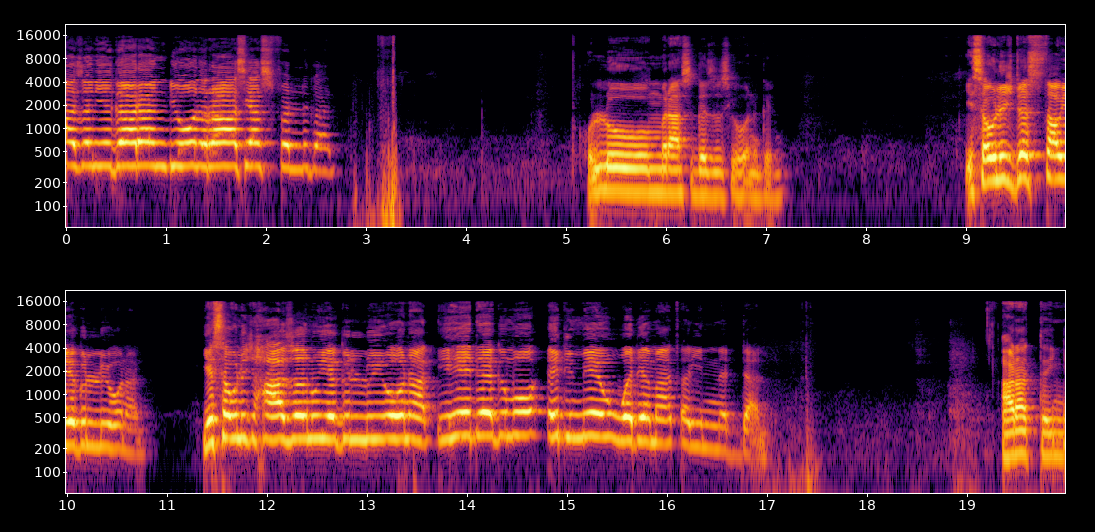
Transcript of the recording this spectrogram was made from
ሐዘን የጋራ እንዲሆን ራስ ያስፈልጋል። ሁሉም ራስ ገዝ ሲሆን ግን የሰው ልጅ ደስታው የግሉ ይሆናል። የሰው ልጅ ሐዘኑ የግሉ ይሆናል። ይሄ ደግሞ ዕድሜው ወደ ማጠር ይነዳል። አራተኛ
